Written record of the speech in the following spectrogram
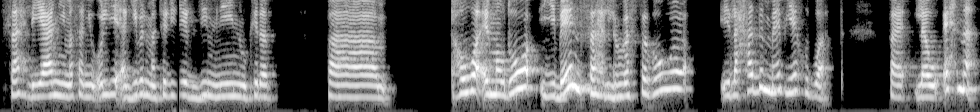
سهل يعني. مثلا يقول لي أجيب ال material دي منين وكده. هو الموضوع يبان سهل بس هو إلى حد ما بياخد وقت. فلو إحنا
